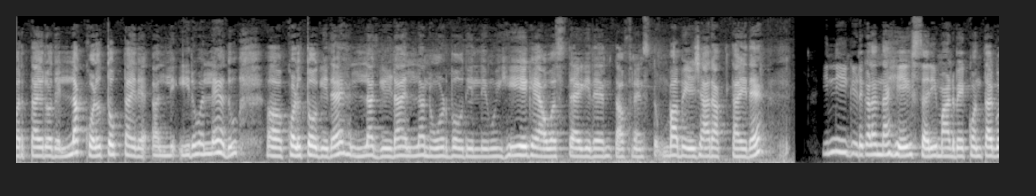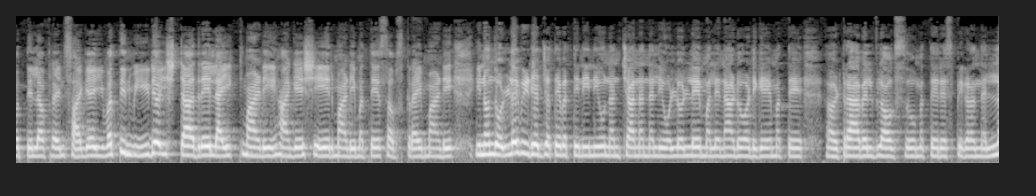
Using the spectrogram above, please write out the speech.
ಬರ್ತಾ ಇರೋದೆಲ್ಲ ಕೊಳತೋಗ್ತಾ ಇದೆ. ಅಲ್ಲಿ ಇರುವಲ್ಲೇ ಅದು ಕೊಳತೋಗಿದೆ. ಎಲ್ಲ ಗಿಡ ಎಲ್ಲ ನೋಡ್ಬೋದು ಇಲ್ಲಿ ಹೇಗೆ ಅವಸ್ಥೆ ಆಗಿದೆ ಅಂತ ಫ್ರೆಂಡ್ಸ್ ತುಂಬ ಬೇಜಾರಾಗ್ತಾ ಇದೆ. ಇನ್ನು ಈ ಗಿಡಗಳನ್ನು ಹೇಗೆ ಸರಿ ಮಾಡಬೇಕು ಅಂತ ಗೊತ್ತಿಲ್ಲ ಫ್ರೆಂಡ್ಸ್ ಹಾಗೆ ಇವತ್ತಿನ ವಿಡಿಯೋ ಇಷ್ಟ ಆದರೆ ಲೈಕ್ ಮಾಡಿ, ಹಾಗೆ ಶೇರ್ ಮಾಡಿ, ಮತ್ತು ಸಬ್ಸ್ಕ್ರೈಬ್ ಮಾಡಿ. ಇನ್ನೊಂದು ಒಳ್ಳೆ ವಿಡಿಯೋ ಜೊತೆ ಬರ್ತೀನಿ. ನೀವು ನನ್ನ ಚಾನಲ್ನಲ್ಲಿ ಒಳ್ಳೊಳ್ಳೆ ಮಲೆನಾಡು ಅಡುಗೆ, ಮತ್ತು ಟ್ರಾವೆಲ್ ವ್ಲಾಗ್ಸು ಮತ್ತು ರೆಸಿಪಿಗಳನ್ನೆಲ್ಲ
